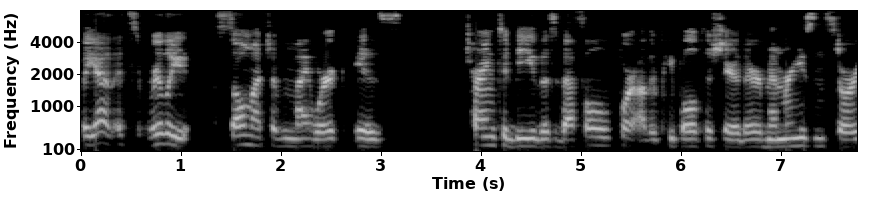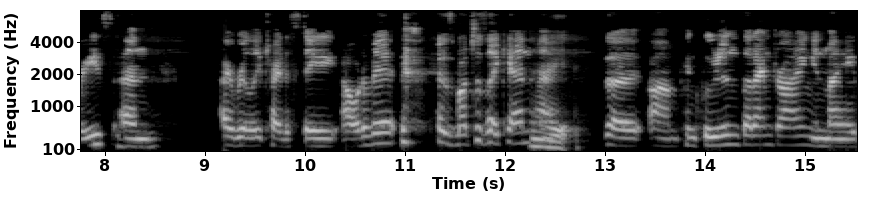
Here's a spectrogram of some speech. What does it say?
but yeah, it's really so much of my work is trying to be this vessel for other people to share their memories and stories, and I really try to stay out of it as much as I can. Right. And the um, conclusions that I'm drawing in my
